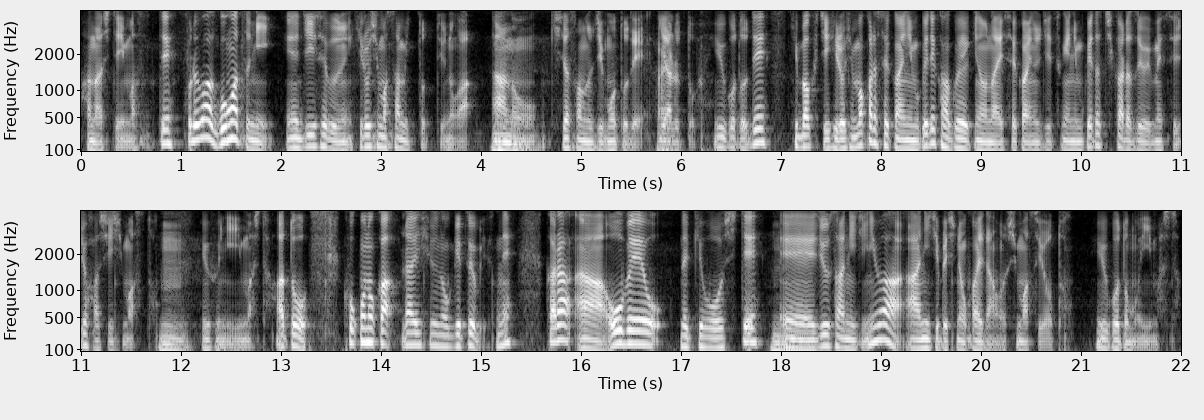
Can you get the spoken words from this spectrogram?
話しています。で、これは5月にえー G7 広島サミットっていうのが、あのうん岸田さんの地元でやるということで、被爆地広島から世界に向けて核兵器のない世界の実現に向けた力強いメッセージを発信しますと。うんいうふうに言いました。あと、9日、来週の月曜日ですね、からあ欧米を歴訪して、うんえー13日にはあ日米首脳会談をしますよということも言いました。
